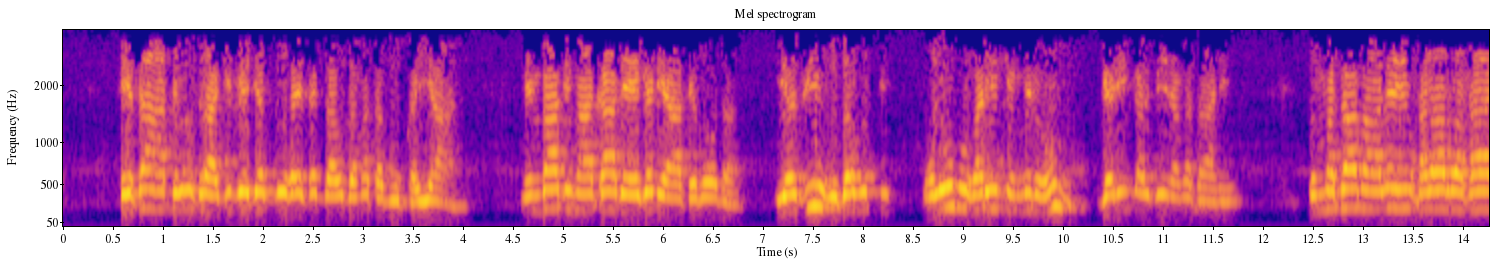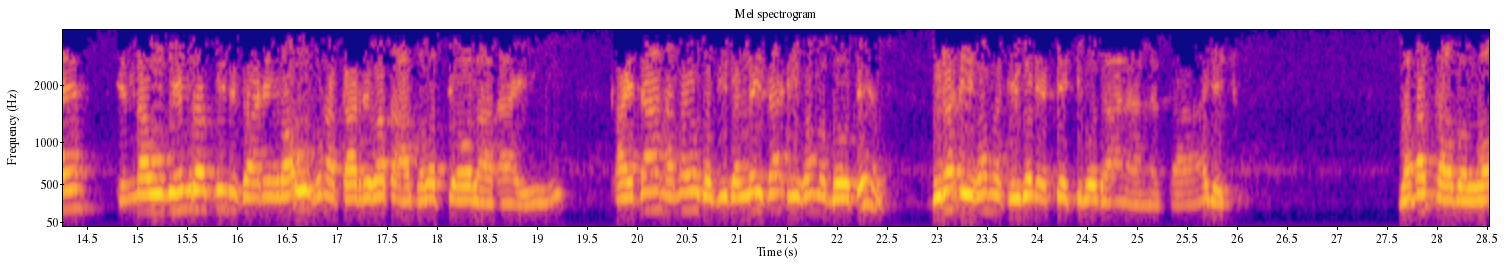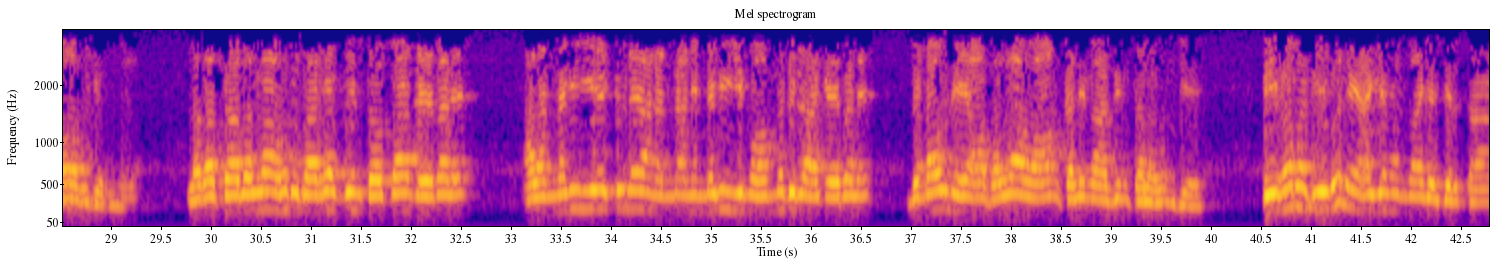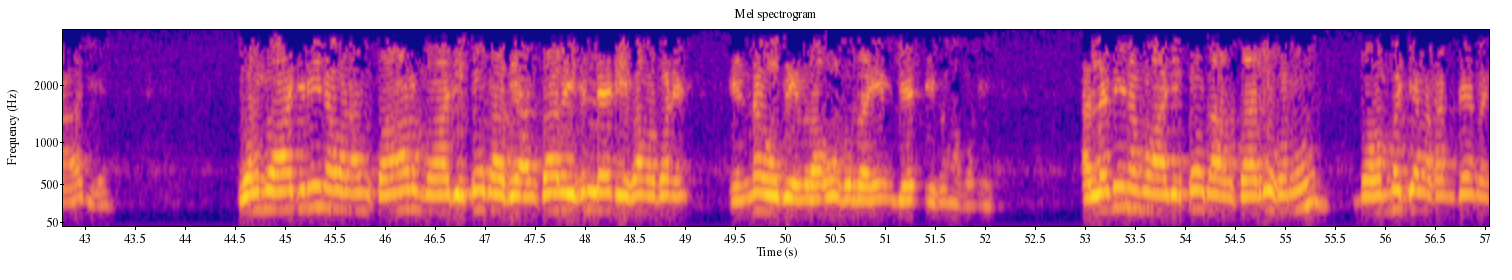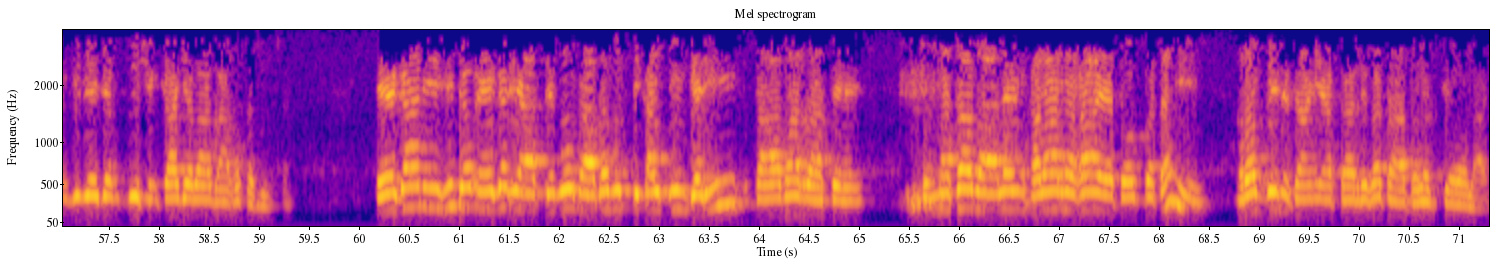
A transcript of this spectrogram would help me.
في ساعة الأسرة جزي جدو غيث قاو دم تبوكيان من بعد ما كاد يقد يعتبودا. يزيغ دبت قلوب فريق منهم قريب قلبين مثاني. ثم تاب عليهم خلال رخاية إنه بهم رب نساني رؤوف نكاربة عطلت أولاد آيه قايدان أما يبدي بل ليس إيفا مدوتين. درا ديفما سيغون يتيك بودا أنا أنتا أجيش لقد تاب الله جبنا لقد تاب الله رضا رب توبا قبله على النبي يشون عن النبي محمد الله قبله بقوله عفى الله عن كلمة بنت لهم جي في فما سيغون هيما ما جرجرتا جي والمهاجرين والأنصار مهاجر تودا في أنصاره في الذي فما قنه إنه بهم رؤوف الرحيم جيت فما قنه الذين مهاجر تودا أنصار هنو محمد جل خندے من جزے جم دو شنکا جلا غافة تبوسا ايغاني في دو ايغر ياتبو دادا بوت قلبين غري صحابان راته ثم تاب عليهم خلال رخاية توبتني ربي نساني أكارفة عطلت أولاد.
